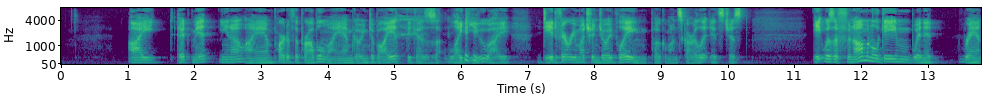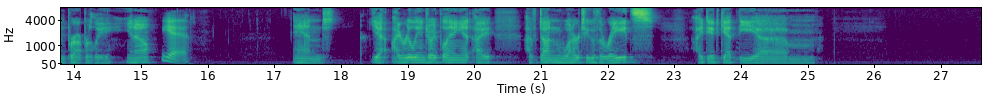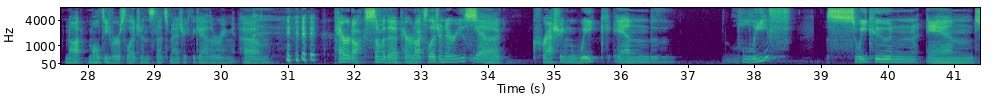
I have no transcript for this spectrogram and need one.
I admit, you know, I am part of the problem. I am going to buy it because, like you, I did very much enjoy playing Pokemon Scarlet. It's just, it was a phenomenal game when it ran properly, you know? Yeah. and yeah, I really enjoyed playing it. I I've done one or two of the raids. I did get the um, not multiverse legends. That's Magic the Gathering. Um, Paradox. Some of the Paradox legendaries. Yeah. Uh, Crashing Wake and Leaf, Suicune, and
